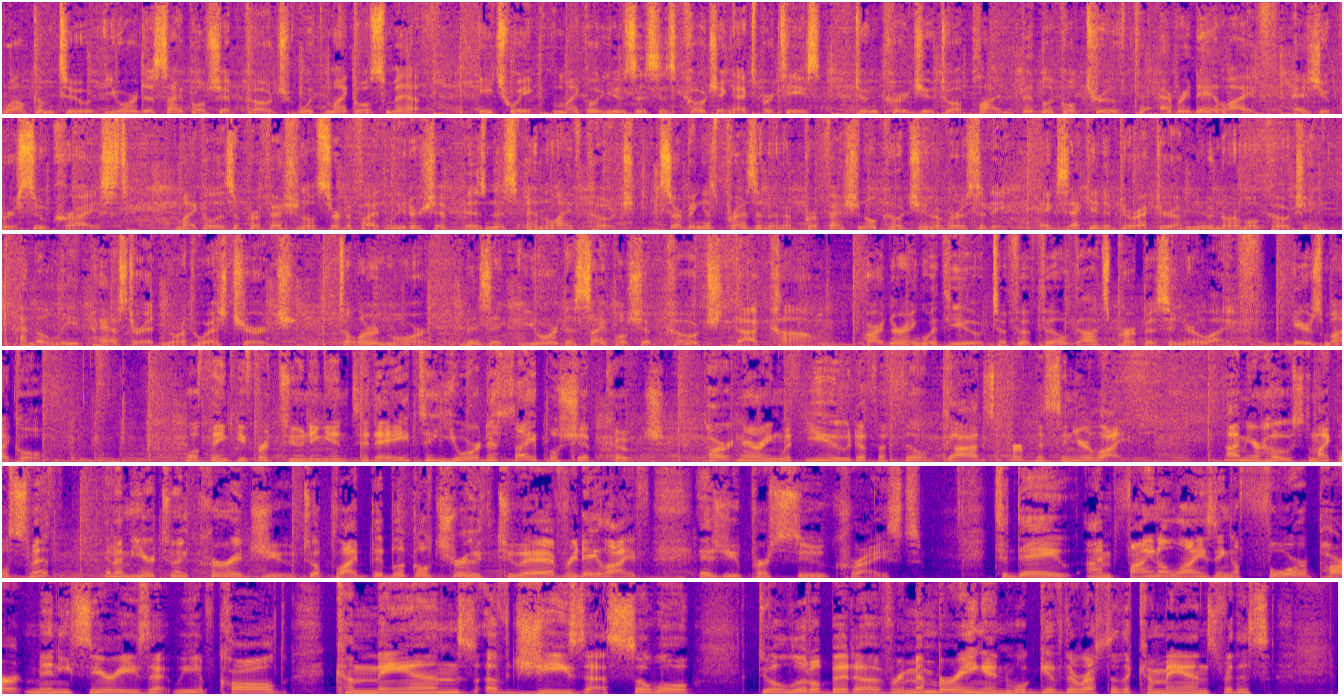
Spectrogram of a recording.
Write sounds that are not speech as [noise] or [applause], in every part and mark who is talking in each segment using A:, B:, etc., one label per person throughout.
A: Welcome to Your Discipleship Coach with Michael Smith. Each week, Michael uses his coaching expertise to encourage you to apply biblical truth to everyday life as you pursue Christ. Michael is a professional certified leadership, business, and life coach, serving as president of Professional Coach University, executive director of New Normal Coaching, and the lead pastor at Northwest Church. To learn more, visit yourdiscipleshipcoach.com, partnering with you to fulfill God's purpose in your life. Here's Michael.
B: Well, thank you for tuning in today to Your Discipleship Coach, partnering with you to fulfill God's purpose in your life. I'm your host, Michael Smith, and I'm here to encourage you to apply biblical truth to everyday life as you pursue Christ. Today, I'm finalizing a four part mini series that we have called Commands of Jesus. So we'll do a little bit of remembering and we'll give the rest of the commands for this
